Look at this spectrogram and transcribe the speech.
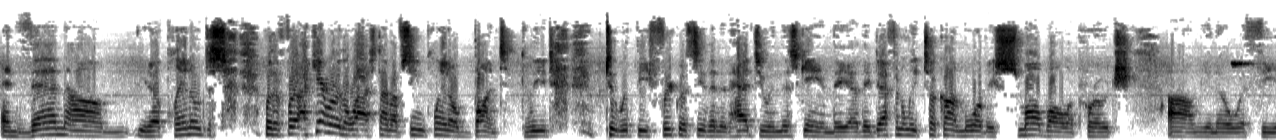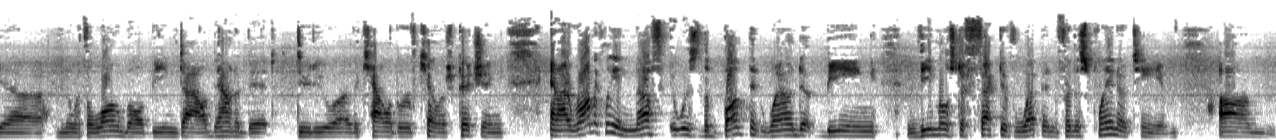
and then, um, you know, Plano just for the first, I can't remember the last time I've seen Plano bunt to, to with the frequency that it had to in this game. They uh, they definitely took on more of a small ball approach, um, you know, with the uh, you know with the long ball being dialed down a bit due to uh, the caliber of Keller's pitching. And ironically enough, it was the bunt that wound up being the most effective weapon for this Plano team. Um,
